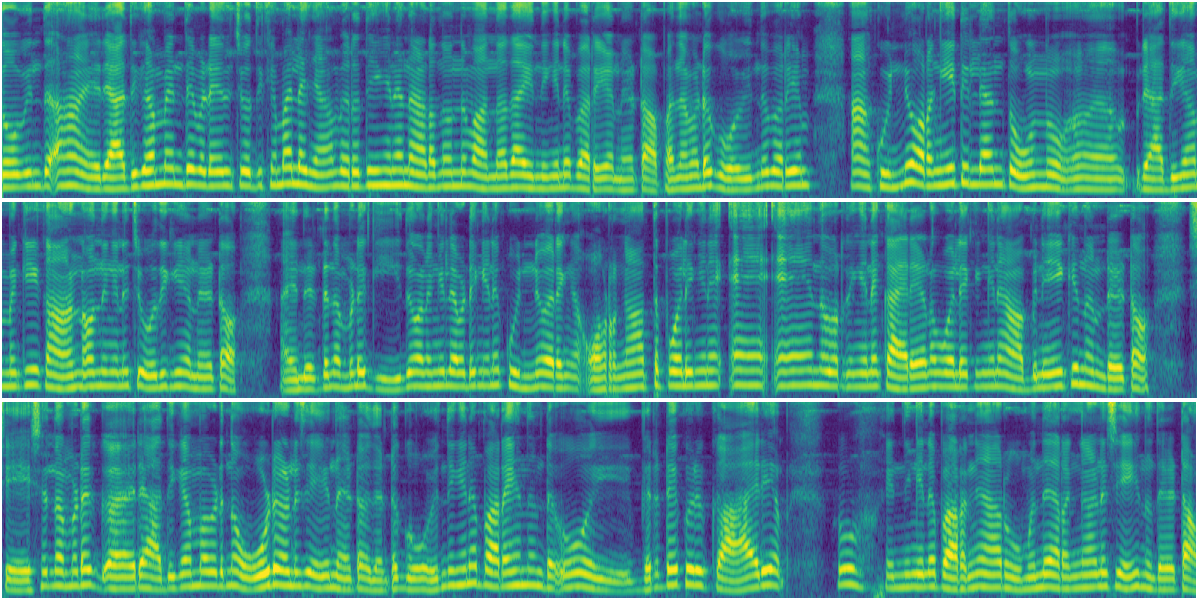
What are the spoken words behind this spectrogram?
ഗോവിന്ദ് ആ രാധികാമ്മ എന്താ ഇവിടെ ചോദിക്കുമ്പോൾ അല്ല ഞാൻ വെറുതെ ഇങ്ങനെ നടന്നൊന്ന് വന്നതാ എന്നിങ്ങനെ പറയാണ് കേട്ടോ. അപ്പം നമ്മുടെ ഗോവിന്ദ് പറയും ആ കുഞ്ഞു ഉറങ്ങിയിട്ടില്ല എന്ന് തോന്നുന്നു രാധികാമ്മയ്ക്ക് കാണണമെന്ന് ഇങ്ങനെ ചോദിക്കുകയാണ് കേട്ടോ. എന്നിട്ട് നമ്മുടെ ഗീതമാണെങ്കിൽ അവിടെ ഇങ്ങനെ കുഞ്ഞു ഉറങ്ങ ഉറങ്ങാത്ത പോലെ ഇങ്ങനെ ഏ ഏ എന്ന് പറഞ്ഞ് ഇങ്ങനെ കരയണ പോലെയൊക്കെ ഇങ്ങനെ അഭിനയിക്കുന്നുണ്ട് കേട്ടോ. ശേഷം നമ്മുടെ രാധികമ്മ നിന്ന് ഓടുകയാണ് ചെയ്യുന്നത് കേട്ടോ. എന്നിട്ട് ഗോവിന്ദ് ഇങ്ങനെ പറയുന്നുണ്ട് ഓ ഇവരുടെയൊക്കെ ഒരു കാര്യം. ഓ എന്നിങ്ങനെ പറഞ്ഞ് ആ റൂമിൽ നിന്ന് ഇറങ്ങുകയാണ് ചെയ്യുന്നത് കേട്ടോ.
